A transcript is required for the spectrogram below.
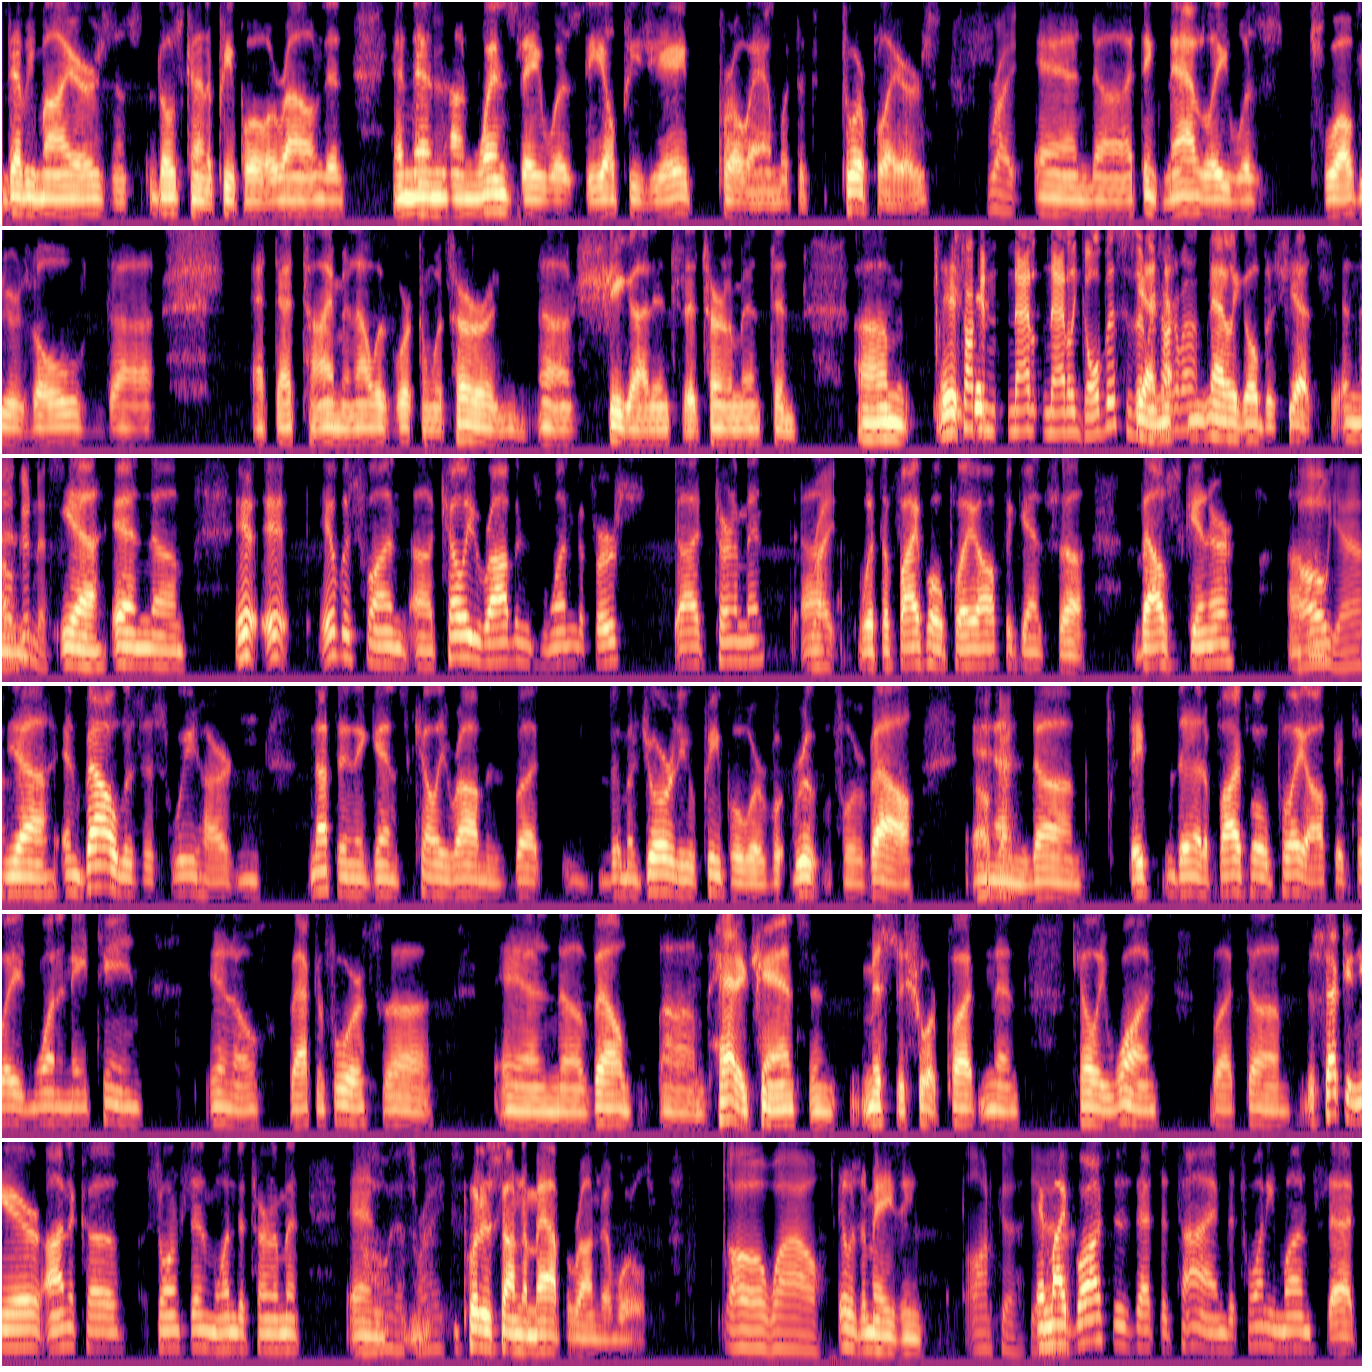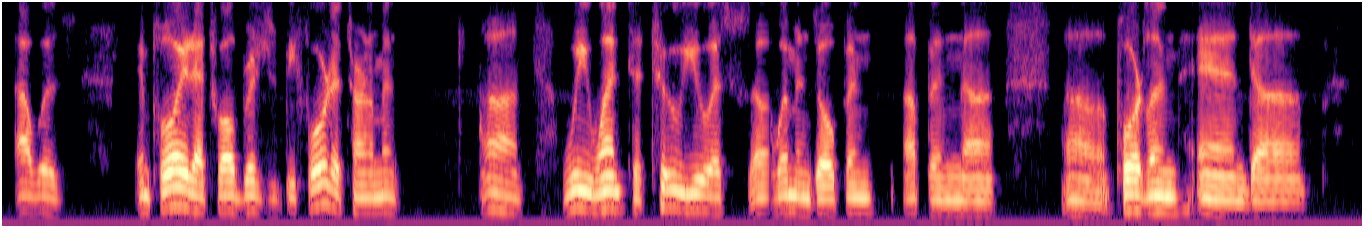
Debbie Myers, and those kind of people around, and and then on Wednesday was the LPGA pro am with the tour players Right. and uh, I think Natalie was 12 years old uh, at that time, and I was working with her, and uh, she got into the tournament, and um, You're it, talking Nat- Natalie Gulbis? Is that yeah, what you're talking about? Natalie Gulbis, yes, and Oh goodness. yeah, and um, it it it was fun. Uh, Kelly Robbins won the first uh, tournament uh, Right. with a five hole playoff against uh, Val Skinner. Um, Oh yeah. yeah, and Val was a sweetheart, and nothing against Kelly Robbins, but the majority of people were v- rooting for Val, Okay. and um, they they had a five hole playoff. They played one and eighteen, you know, back and forth, uh, and uh, Val um, had a chance and missed a short putt, and then Kelly won. But um, the second year, Annika Sorenstam won the tournament and oh, that's right. put us on the map around the world. Oh wow. It was amazing. Anka. Yeah. And my bosses at the time, the 20 months that I was employed at 12 Bridges before the tournament, uh, we went to two U.S. Uh, Women's Open up in uh, uh, Portland and uh,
